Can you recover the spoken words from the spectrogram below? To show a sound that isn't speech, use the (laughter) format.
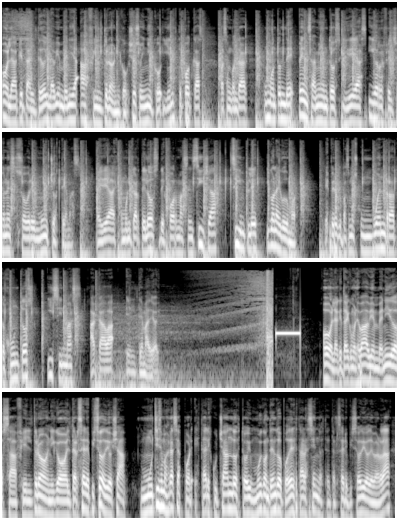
Hola, ¿qué tal? Te doy la bienvenida a Filtrónico. Yo soy Nico y en este podcast vas a encontrar un montón de pensamientos, ideas y reflexiones sobre muchos temas. La idea es comunicártelos de forma sencilla, simple y con algo de humor. Espero que pasemos un buen rato juntos y sin más acaba el tema de hoy. Hola, ¿qué tal? ¿Cómo les va? Bienvenidos a Filtrónico, el tercer episodio ya. Muchísimas gracias por estar escuchando. Estoy muy contento de poder estar haciendo este tercer episodio, de verdad.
